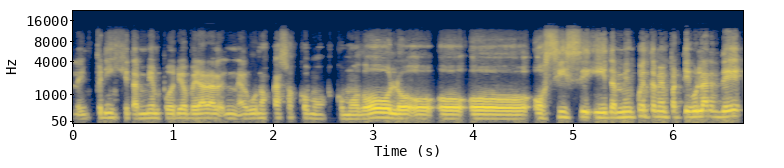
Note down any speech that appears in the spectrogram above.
la infringe también podría operar en algunos casos como, como dolo, o, o, o sí, sí, y también en particular de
